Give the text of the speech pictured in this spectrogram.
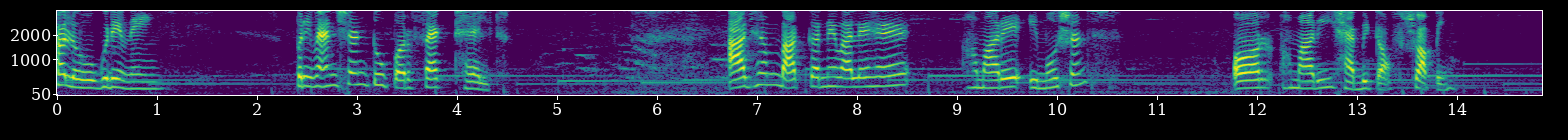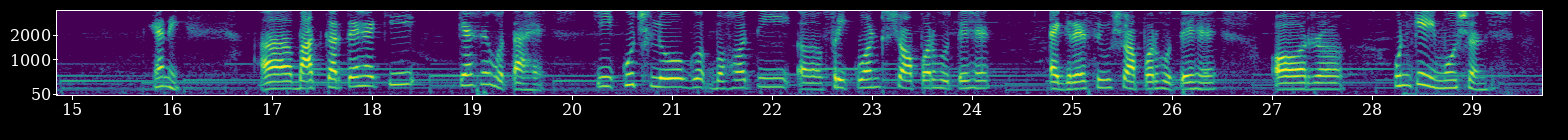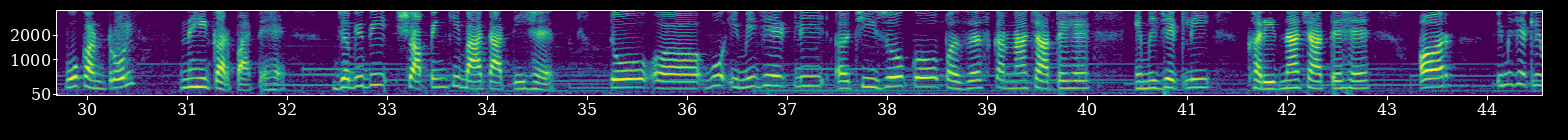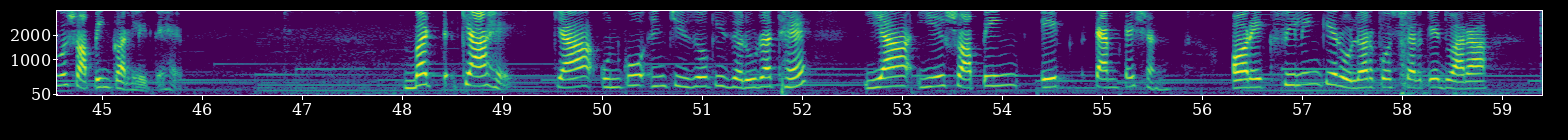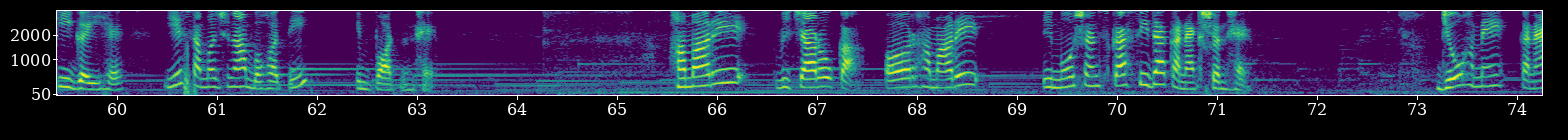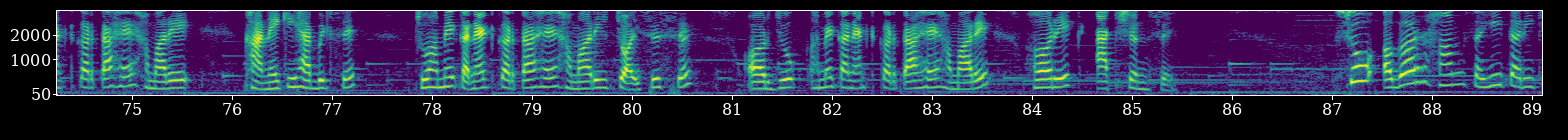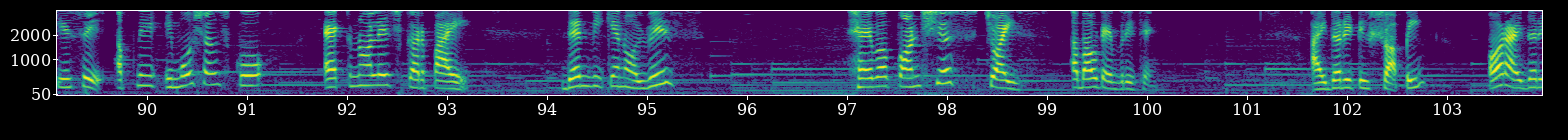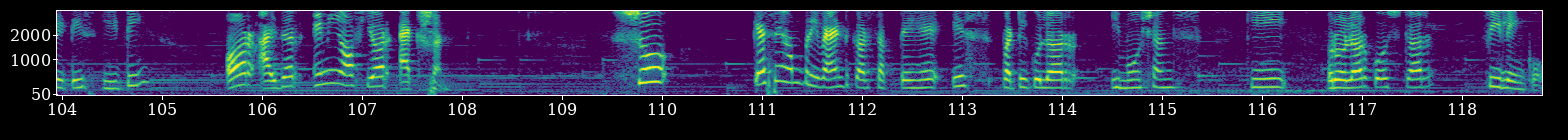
Hello good evening prevention to perfect health आज हम बात करने वाले हैं हमारे इमोशंस और हमारी हैबिट ऑफ़ शॉपिंग यानी बात करते हैं कि कैसे होता है कि कुछ लोग बहुत ही फ्रीक्वेंट शॉपर होते हैं एग्रेसिव शॉपर होते हैं और उनके इमोशंस वो कंट्रोल नहीं कर पाते हैं। जब भी शॉपिंग की बात आती है तो वो इमिजिएटली चीज़ों को पजेस करना चाहते हैं इमिजिएटली ख़रीदना चाहते हैं और इमिजिएटली वो शॉपिंग कर लेते हैं। बट क्या है? क्या उनको इन चीज़ों की ज़रूरत है? या ये शॉपिंग एक टेम्पटेशन और एक फीलिंग के रोलर कोस्टर के द्वारा की गई है। ये समझना बहुत ही इंपॉर्टेंट है। हमारे विचारों का और हमारे इमोशंस का सीधा कनेक्शन है। जो हमें कनेक्ट करता है हमारे खाने की हैबिट से, जो हमें कनेक्ट करता है हमारी चॉइसेस से, और जो हमें कनेक्ट करता है हमारे हर एक एक्शन से। सो so, अगर हम सही तरीके से अपने इमोशंस को एक्नॉलेज कर पाए then we can always have a conscious choice about everything either it is shopping और आइदर इट इज़ ईटिंग और either any of your action so कैसे हम प्रिवेंट कर सकते हैं इस पर्टिकुलर इमोशंस की रोलर कोस्टर फीलिंग को।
